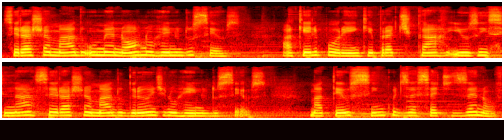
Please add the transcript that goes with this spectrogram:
será chamado o menor no reino dos céus. Aquele, porém, que praticar e os ensinar será chamado grande no reino dos céus. Mateus 5, 17 19.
